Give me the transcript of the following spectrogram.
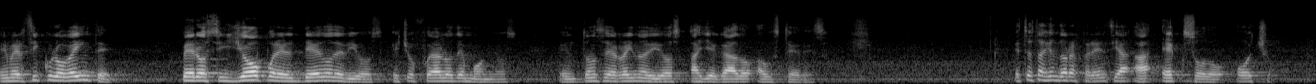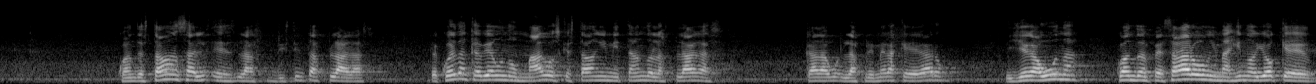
en versículo 20, pero si yo por el dedo de Dios echo fuera a los demonios, entonces el reino de Dios ha llegado a ustedes. Esto está haciendo referencia a Éxodo 8. Cuando estaban eh, las distintas plagas, recuerdan que había unos magos que estaban imitando las plagas cada las primeras que llegaron. Y llega una, cuando empezaron, imagino yo que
